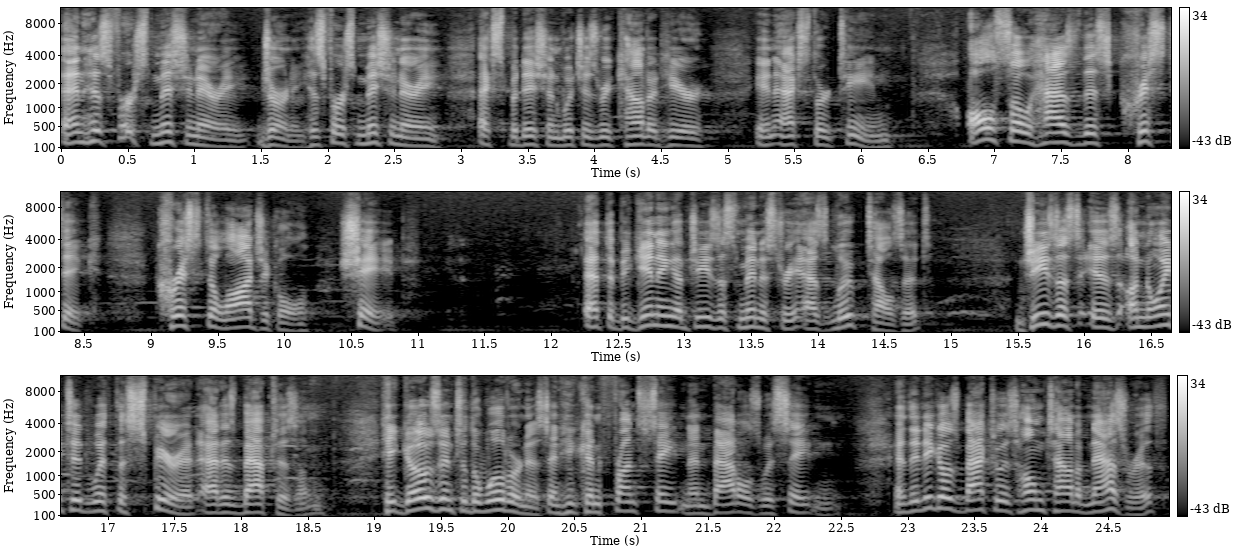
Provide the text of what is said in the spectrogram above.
And his first missionary journey, his first missionary expedition, which is recounted here in Acts 13, also has this Christic, Christological shape. At the beginning of Jesus' ministry, as Luke tells it, Jesus is anointed with the Spirit at his baptism. He goes into the wilderness and he confronts Satan and battles with Satan. And then he goes back to his hometown of Nazareth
